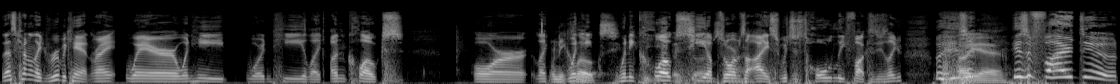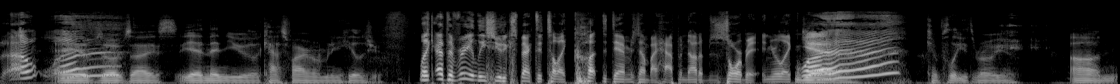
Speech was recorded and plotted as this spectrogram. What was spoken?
that's kind of like Rubicant, right? Where when he when he like uncloaks or like When he cloaks, when he, he cloaks, he absorbs absorbs the ice, which is totally fucked. 'cause he's like, he's Oh, a, yeah. he's a fire dude. I don't, it what? absorbs ice. Yeah, and then you cast fire on him and he heals you. Like at the very least, you'd expect it to like cut the damage down by half, but not absorb it. And you're like, what? Yeah. Completely throw you. Um,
